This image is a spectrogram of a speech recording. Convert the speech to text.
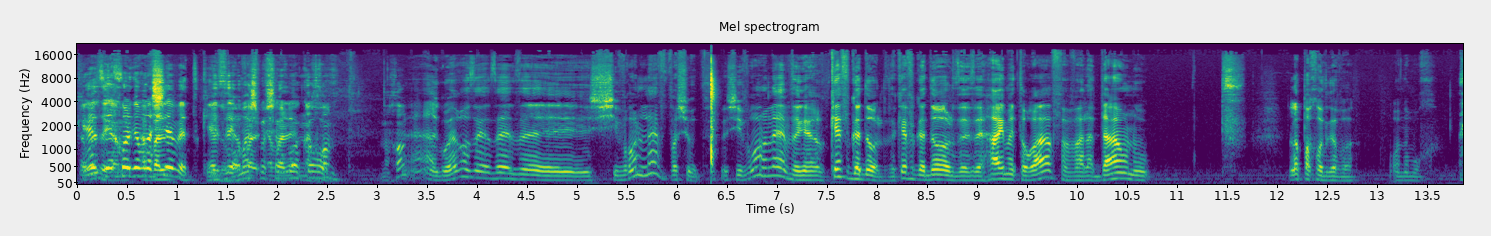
כן, אבל זה יכול גם אבל- לשבת, כאילו, ממש אבל- בשבוע אבל- הקרוב. נכון. אה, גוארו זה, זה, זה שברון לב פשוט. זה שברון לב, זה כיף גדול. זה כיף גדול, זה, זה היי מטורף, אבל הדאון הוא פף, לא פחות גבוה, או נמוך.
